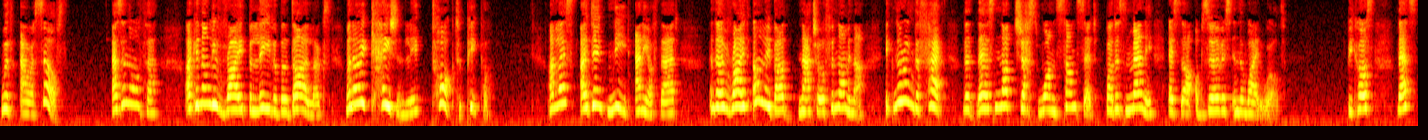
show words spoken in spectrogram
with ourselves. As an author, I can only write believable dialogues when I occasionally talk to people. Unless I don't need any of that, and I write only about natural phenomena, ignoring the fact that there's not just one sunset, but as many as there are observers in the wide world. Because that's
